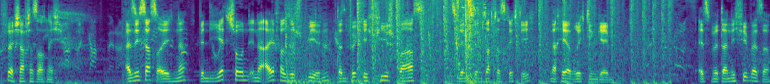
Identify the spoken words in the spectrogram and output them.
Vielleicht schafft das auch nicht. Also ich sag's euch, ne? Wenn die jetzt schon in der Alpha so spielen, dann wirklich viel Spaß. Silenzium sagt das richtig. Nachher im richtigen Game. Es wird dann nicht viel besser.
